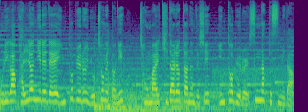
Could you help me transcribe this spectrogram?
우리가 관련 일에 대해 인터뷰를 요청했더니 정말 기다렸다는 듯이 인터뷰를 승낙했습니다.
